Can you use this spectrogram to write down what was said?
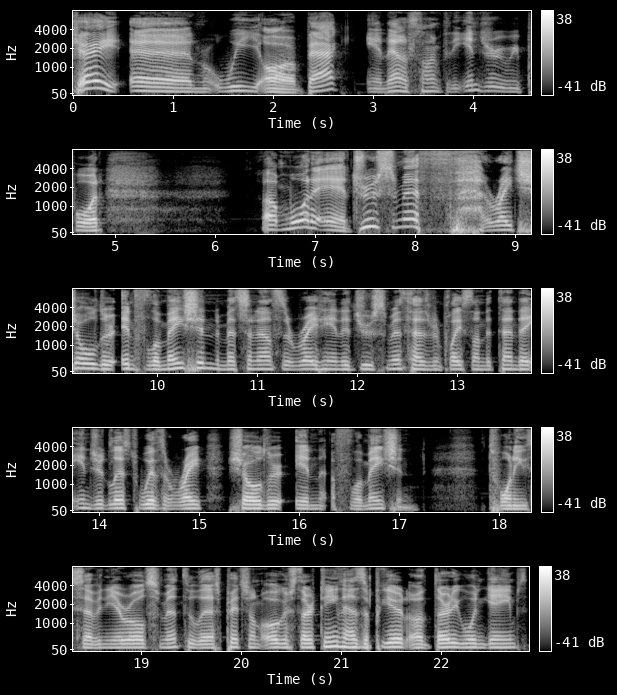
Okay, and we are back, and now it's time for the injury report. Uh, more to add. Drew Smith, right shoulder inflammation. The Mets announced that right-handed Drew Smith has been placed on the 10-day injured list with right shoulder inflammation. 27-year-old Smith, who last pitched on August 13, has appeared on 31 games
